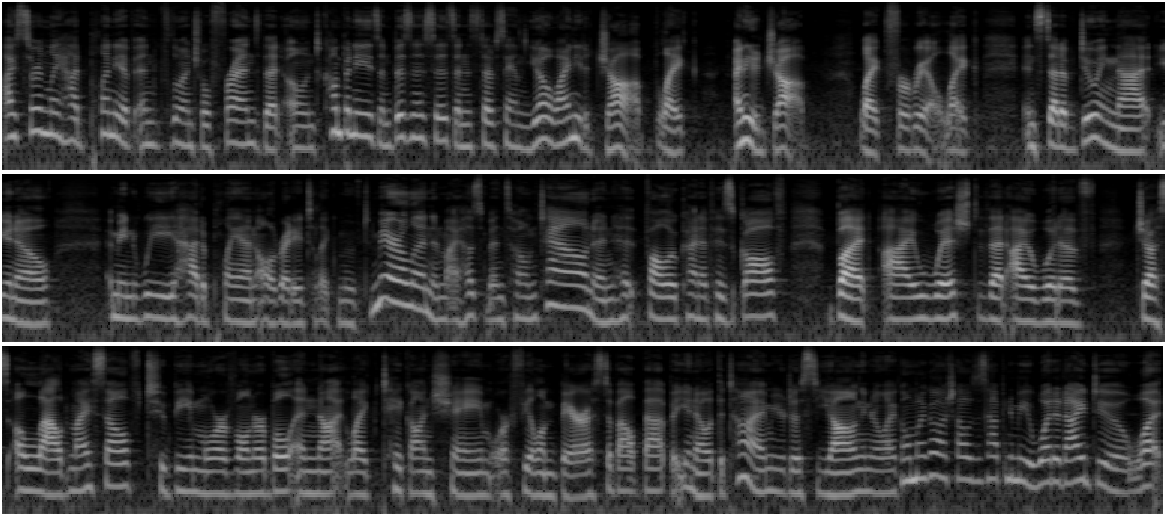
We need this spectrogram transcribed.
I certainly had plenty of influential friends that owned companies and businesses. And instead of saying, yo, I need a job, like, I need a job, like, for real, like, instead of doing that, you know, I mean, we had a plan already to like move to Maryland and my husband's hometown and follow kind of his golf. But I wished that I would have just allowed myself to be more vulnerable and not like take on shame or feel embarrassed about that. But you know, at the time you're just young and you're like, "Oh my gosh, how is this happening to me? What did I do? What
